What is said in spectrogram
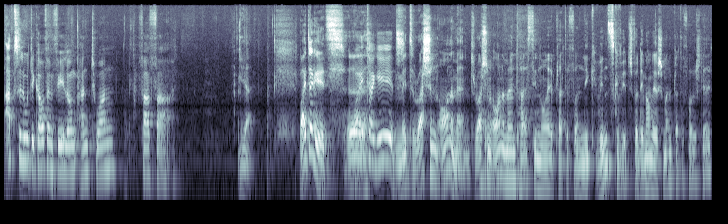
absolute Kaufempfehlung, Antoine Fafard. Ja. Weiter geht's. Äh, Weiter geht's. Mit Russian Ornament. Russian Ornament heißt die neue Platte von Nick Winskewitsch. Von dem haben wir ja schon mal eine Platte vorgestellt.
